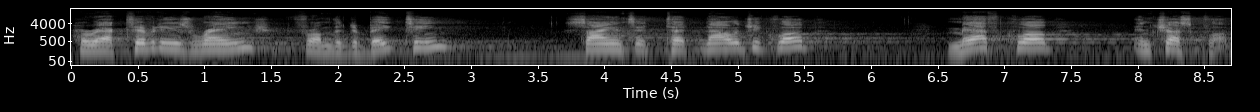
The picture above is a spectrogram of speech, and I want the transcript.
Her activities range from the debate team, science and technology club, math club, and chess club.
